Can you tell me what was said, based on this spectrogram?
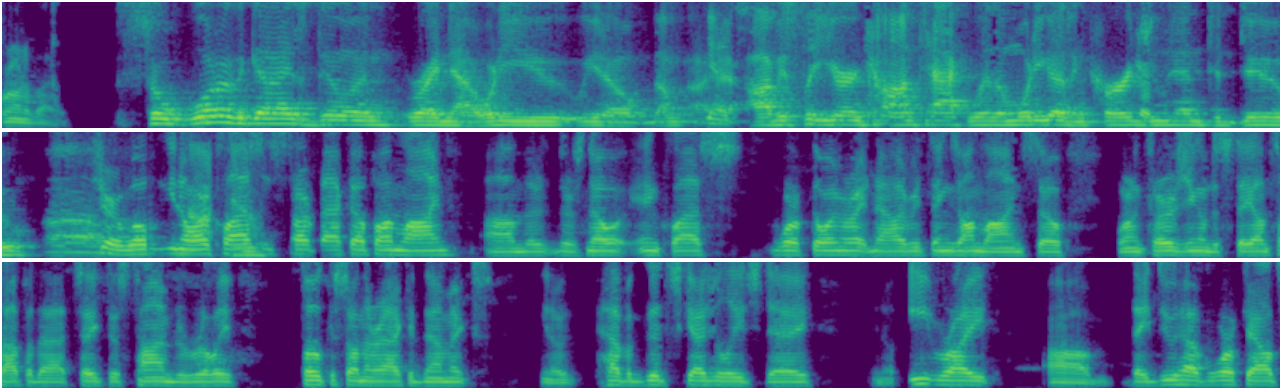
coronavirus. So what are the guys doing right now? What are you, you know, um, yes. obviously you're in contact with them. What are you guys encouraging sure. them to do? Um, sure. Well, you know, our classes to? start back up online. Um, there, there's no in-class work going right now. Everything's online. So we're encouraging them to stay on top of that. Take this time to really focus on their academics, you know, have a good schedule each day, you know, eat right. Um, they do have workouts,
